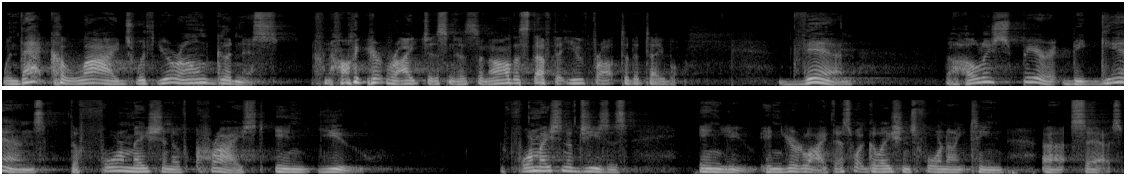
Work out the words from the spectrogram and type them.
When that collides with your own goodness and all your righteousness and all the stuff that you've brought to the table, then the Holy Spirit begins the formation of Christ in you. The formation of Jesus in you, in your life. That's what Galatians 4.19 uh, says.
